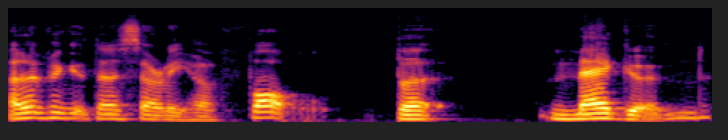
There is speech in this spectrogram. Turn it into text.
I don't think it's necessarily her fault, but Megan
